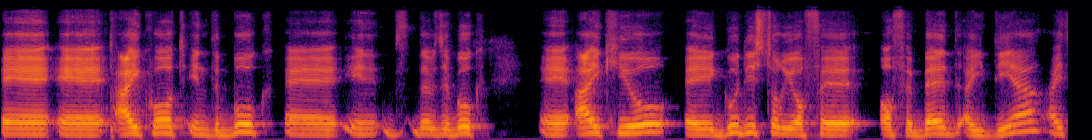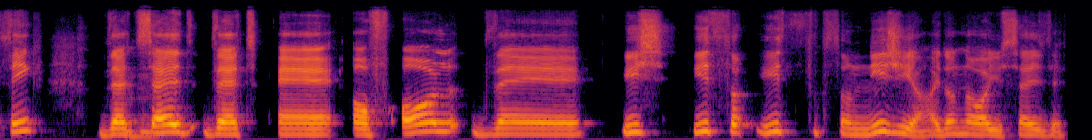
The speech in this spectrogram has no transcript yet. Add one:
uh, uh, I quote in the book. Uh, in, there's a book, IQ, a good history of a, of a bad idea, I think, that mm-hmm. said that of all the is, euthanasia, I don't know how you say it.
